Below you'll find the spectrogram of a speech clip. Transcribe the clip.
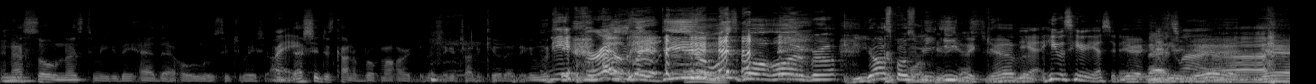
and that's so nuts to me because they had that whole little situation. I- Mm-hmm. That shit just kind of broke my heart that that nigga tried to kill that nigga. Look, Yeah, for real. I was like, damn, what's going on, bro? He Y'all supposed to be eating yesterday. together. yeah, he was here yesterday. Yeah, That's he, That's yeah, wild. yeah.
